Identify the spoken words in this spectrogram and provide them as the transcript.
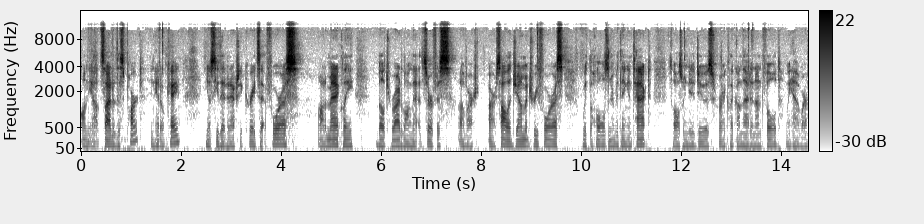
on the outside of this part, and hit OK. You'll see that it actually creates that for us automatically, built right along that surface of our, our solid geometry for us with the holes and everything intact. So all we need to do is right click on that and unfold. We have our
